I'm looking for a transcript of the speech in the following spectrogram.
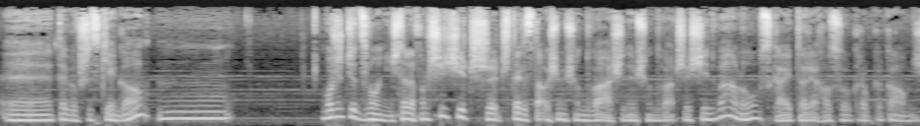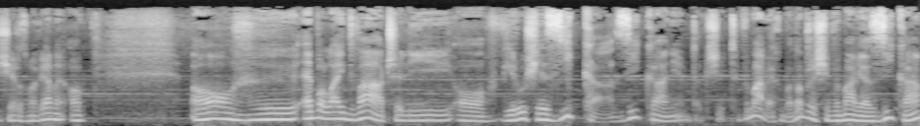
e, tego wszystkiego. Mm, Możecie dzwonić. Telefon 33 482 72 32 lub skype toriahosu.com. Dzisiaj rozmawiamy o o y, Ebola 2, czyli o wirusie Zika. Zika, nie wiem, tak się wymawia chyba, dobrze się wymawia Zika.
